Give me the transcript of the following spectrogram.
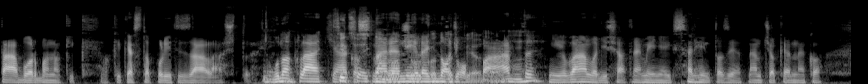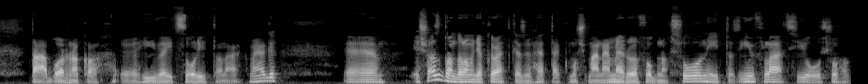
táborban, akik, akik ezt a politizálást jónak látják, Fixolik azt már ennél egy nagyobb például. párt, uh-huh. nyilván, vagyis hát reményeik szerint azért nem csak ennek a tábornak a híveit szólítanák meg. És azt gondolom, hogy a következő hetek most már nem erről fognak szólni, itt az infláció soha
